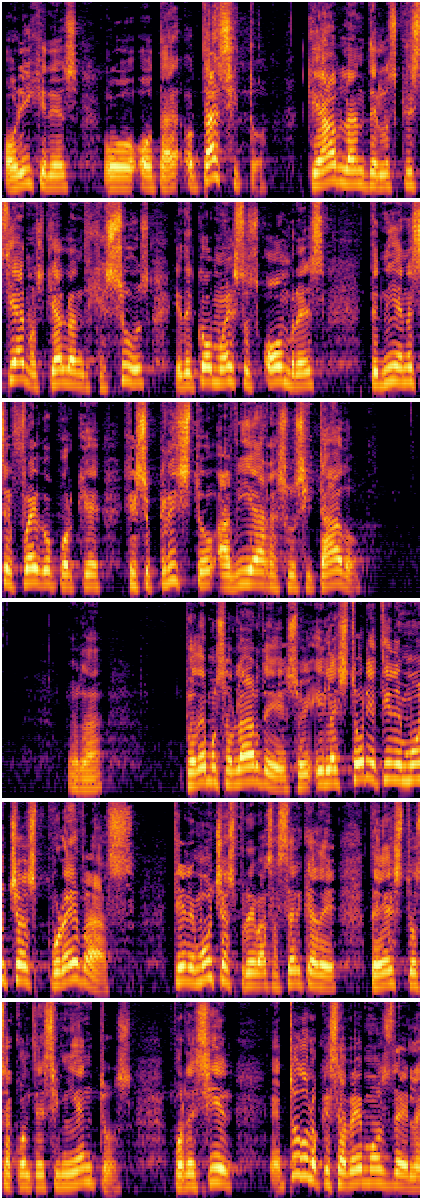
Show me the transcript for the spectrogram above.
Orígenes o, o Tácito, que hablan de los cristianos, que hablan de Jesús y de cómo estos hombres tenían ese fuego porque Jesucristo había resucitado. ¿Verdad? Podemos hablar de eso. Y la historia tiene muchas pruebas, tiene muchas pruebas acerca de, estos acontecimientos. Por decir, eh, todo lo que sabemos de la,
